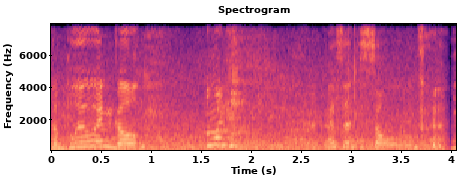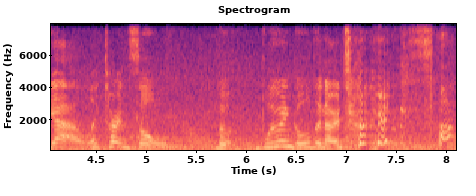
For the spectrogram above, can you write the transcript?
The blue and gold. Oh my god. I said sold. yeah, like Tartan Soul. The blue and gold in our tartan. Stop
